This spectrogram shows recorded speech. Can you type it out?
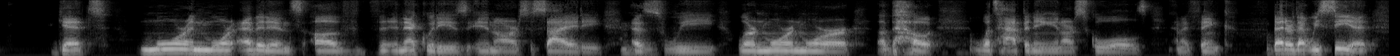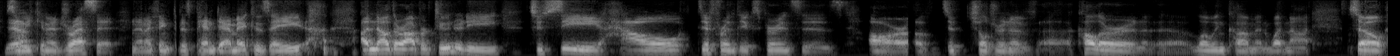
get more and more evidence of the inequities in our society mm-hmm. as we learn more and more about what's happening in our schools. And i think better that we see it yeah. so we can address it. And i think this pandemic is a another opportunity to see how different the experiences are of children of uh, color and uh, low income and whatnot. So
